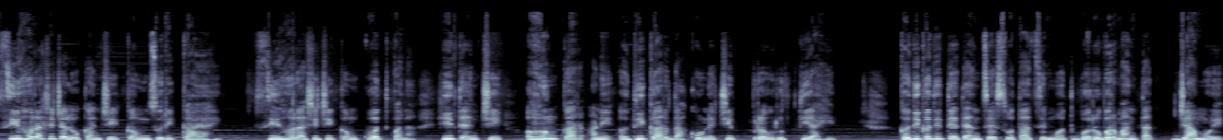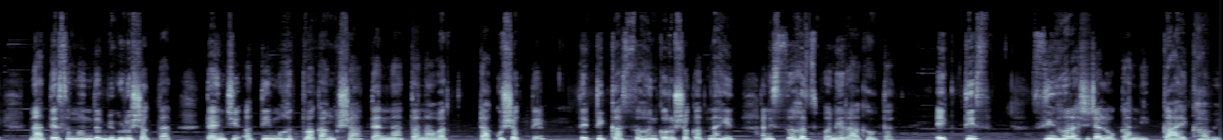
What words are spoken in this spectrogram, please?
सिंह राशीच्या लोकांची कमजोरी काय आहे? सिंह राशीची कमकुवतपणा ही त्यांची अहंकार आणि अधिकार दाखवण्याची प्रवृत्ती आहे. कधीकधी ते त्यांचे स्वतःचे मत बरोबर मानतात ज्यामुळे नातेसंबंध बिघडू शकतात त्यांची अति महत्वाकांक्षा त्यांना तणावात टाकू शकते ते टीका सहन करू शकत नाहीत आणि सहजपणे रागवतात. एकतीस सिंह राशीच्या लोकांनी काय खावे?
